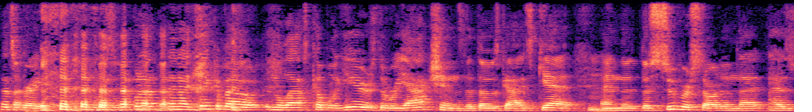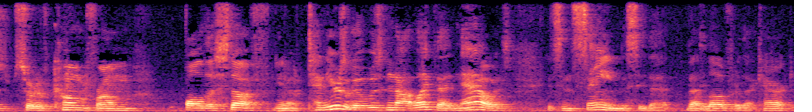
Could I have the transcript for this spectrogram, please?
that's great." but I, and I think about in the last couple of years the reactions that those guys get Hmm. and the, the superstardom that has sort of come from all this stuff. You know, ten years ago it was not like that. Now it's it's insane to see that that love for that character.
